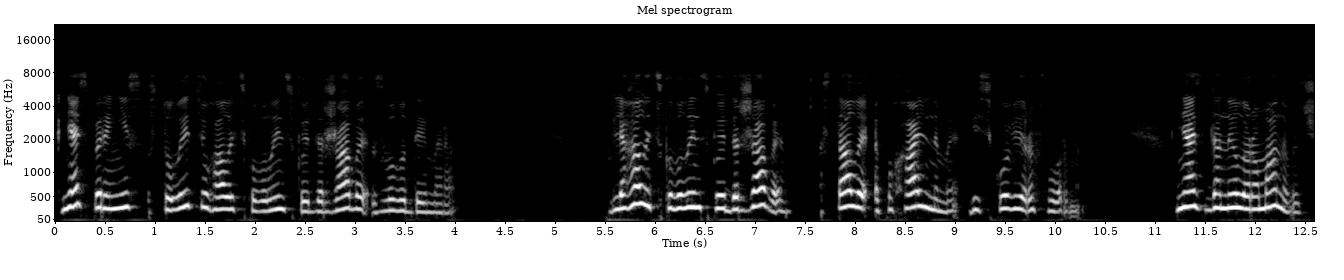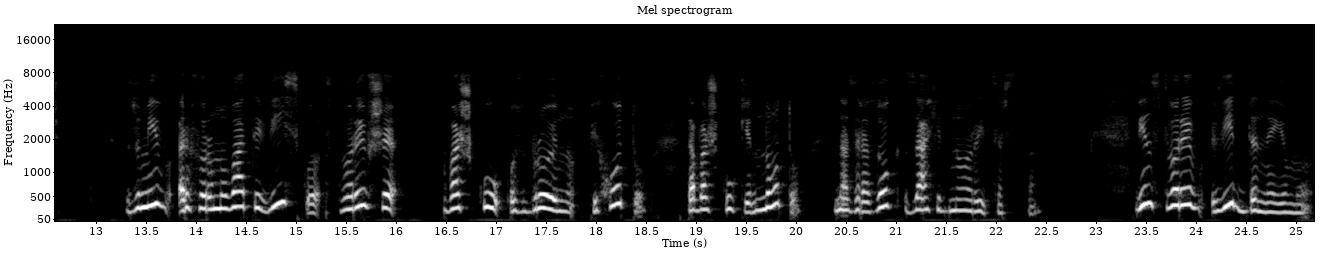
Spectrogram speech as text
князь переніс столицю Галицько-Волинської держави з Володимира. Для Галицько-Волинської держави стали епохальними військові реформи. Князь Данило Романович зумів реформувати військо, створивши важку озброєну піхоту та важку кінноту на зразок західного рицарства. Він створив віддане йому,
